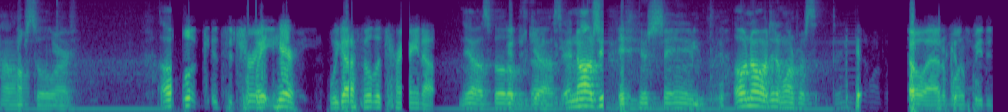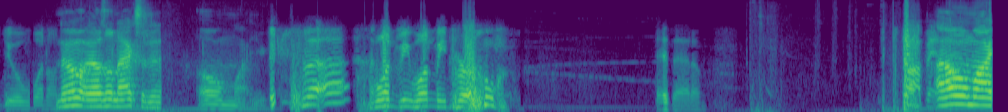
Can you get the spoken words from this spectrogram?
how I'm still alive. Oh, Look, it's a train. Wait here. We gotta fill the train up. Yeah, let's fill it up with gas. be And not shoot. It- Your shame. Oh no, I didn't want to press it. Dang it. Oh, Adam It's wants me to do a one on. No, that was on accident. Oh my. you- One v one me, bro. There's Adam. Stop it. Oh my.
